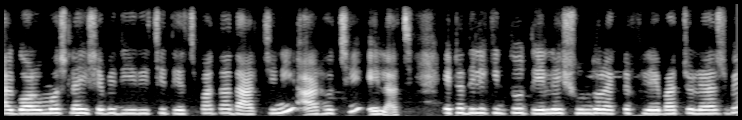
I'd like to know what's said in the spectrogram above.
আর গরম মশলা হিসেবে দিয়ে দিচ্ছি তেজপাতা, দারচিনি আর হচ্ছে এলাচ। এটা দিলে কিন্তু তেলে সুন্দর একটা ফ্লেভার চলে আসবে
